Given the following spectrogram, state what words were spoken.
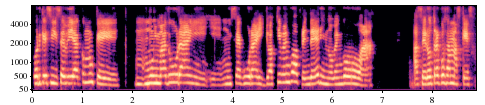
Porque sí se veía como que muy madura y, muy segura y yo aquí vengo a aprender y no vengo a, hacer otra cosa más que eso.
